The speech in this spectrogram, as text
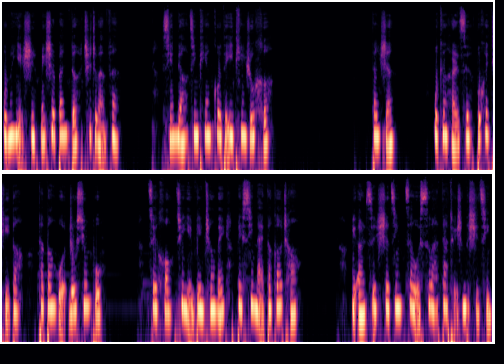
我们也是没事般的吃着晚饭，闲聊今天过的一天如何。当然，我跟儿子不会提到他帮我揉胸部，最后却演变成为被吸奶到高潮，与儿子射精在我丝袜大腿上的事情。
